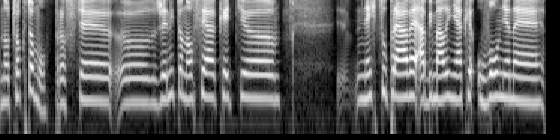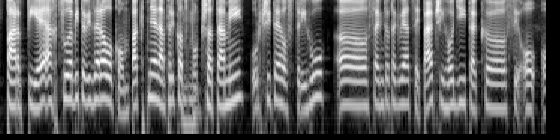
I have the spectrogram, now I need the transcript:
no čo k tomu? Proste uh, ženy to nosia, keď uh, nechcú práve, aby mali nejaké uvoľnené partie a chcú, aby to vyzeralo kompaktne, napríklad Mhm. mm-hmm. pod šatami určitého strihu. Uh, sa im to tak viacej páči, hodí, tak uh, si o, o,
